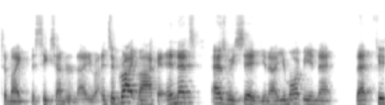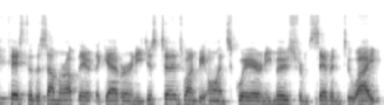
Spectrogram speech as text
to make the 680 run. It's a great market. And that's, as we said, you know, you might be in that that fifth test of the summer up there at the Gabba and he just turns one behind square and he moves from seven to eight.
